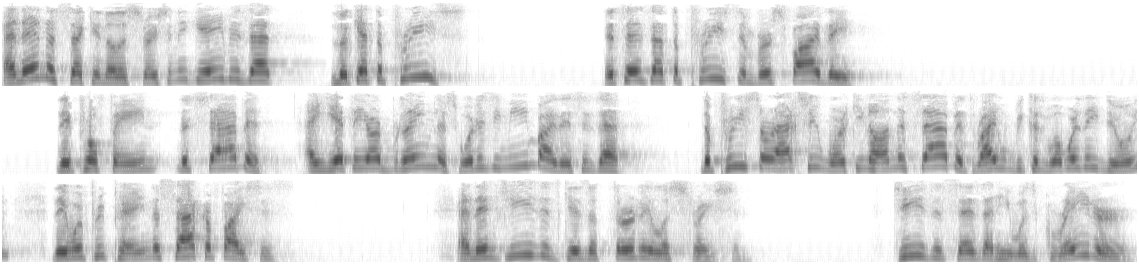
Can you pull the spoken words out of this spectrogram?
And then the second illustration he gave is that look at the priest. It says that the priest in verse 5, they, they profane the Sabbath. And yet they are blameless. What does he mean by this? Is that the priests are actually working on the Sabbath, right? Because what were they doing? They were preparing the sacrifices. And then Jesus gives a third illustration. Jesus says that he was greater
